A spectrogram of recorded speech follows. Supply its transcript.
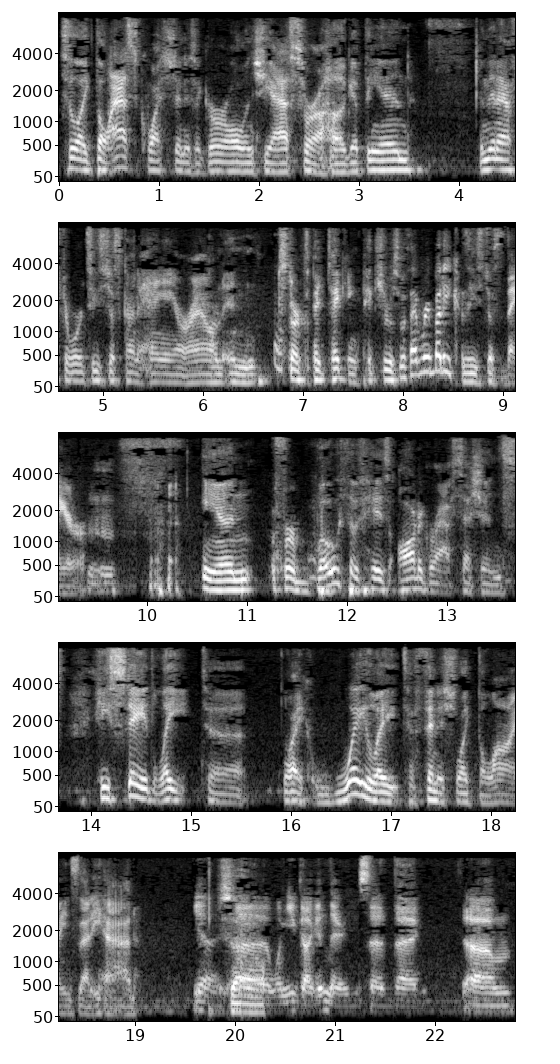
so like the last question is a girl, and she asks for a hug at the end. And then afterwards, he's just kind of hanging around and starts pi taking pictures with everybody because he's just there. and for both of his autograph sessions, he stayed late to, like, way late to finish, like, the lines that he had. Yeah. So- uh, when you got in there, you said that um,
